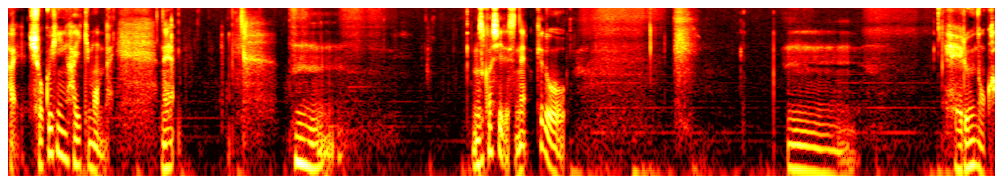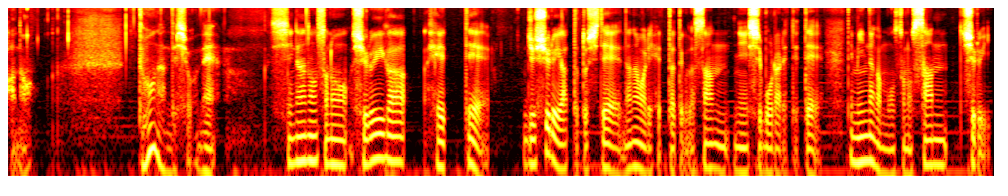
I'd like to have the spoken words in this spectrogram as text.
はい。食品廃棄問題。ね。うん。難しいですね。けどうーん減るのかな？どうなんでしょうね。品のその種類が減って10種類あったとして7割減ったってことは3に絞られててでみんながもうその3種類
